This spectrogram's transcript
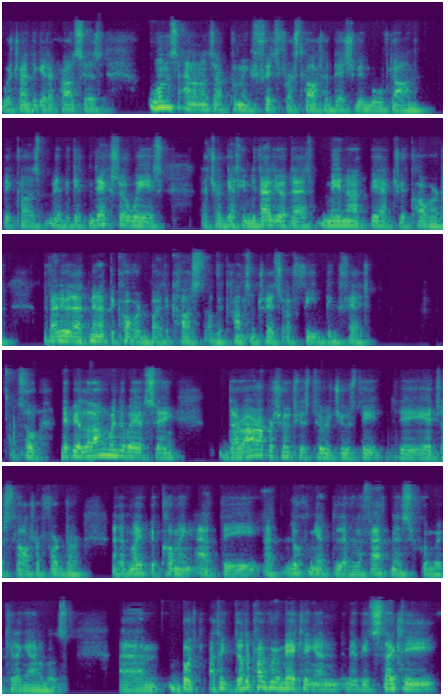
we're trying to get across is once animals are coming fit for slaughter, they should be moved on because maybe getting the extra weight that you're getting, the value of that may not be actually covered. The value of that may not be covered by the cost of the concentrates or feed being fed. So maybe a long-winded way of saying there are opportunities to reduce the, the age of slaughter further, and it might be coming at the at looking at the level of fatness when we're killing animals. Um, but I think the other point we're making, and maybe it's slightly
